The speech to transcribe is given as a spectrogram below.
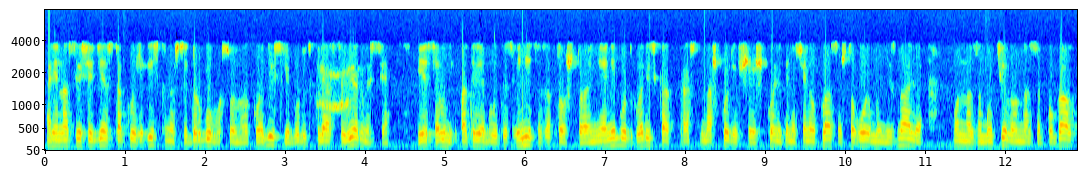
Они на следующий день с такой же искренностью другому своему руководителю будут клясться верности, если у них потребуют извиниться за то, что они, они будут говорить, как нашкодившие школьники начального класса, что ой, мы не знали, он нас замутил, он нас запугал.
